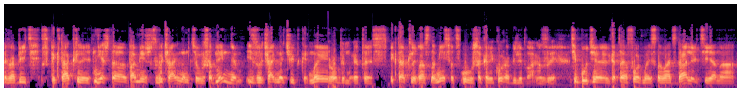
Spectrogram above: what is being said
рабіць спектаклі нешта паміж звычайным ці ўвасабленнем і звычайнай чыткай мы робім это спектаклі раз на месяц у сакавіку рабілі два разы ці будзе гэтая форма існаваць далей ці яна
